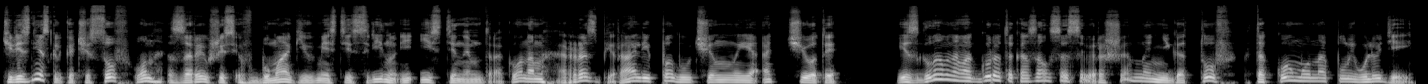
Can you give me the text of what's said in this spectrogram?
Через несколько часов он, зарывшись в бумаги вместе с Рину и истинным драконом, разбирали полученные отчеты. Из главного город оказался совершенно не готов к такому наплыву людей.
